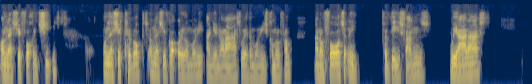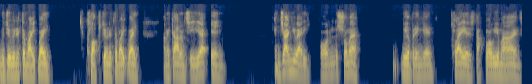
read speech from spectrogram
unless you're fucking cheating, unless you're corrupt, unless you've got oil money and you're not asked where the money's coming from. And unfortunately, for these fans, we are asked. We're doing it the right way. Klopp's doing it the right way. And I guarantee you, in in January or in the summer, we'll bring in players that blow your mind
